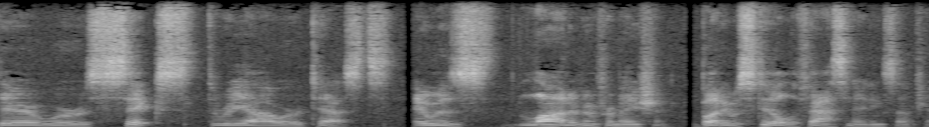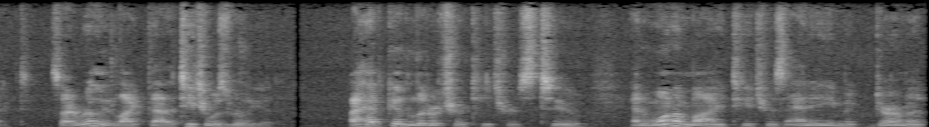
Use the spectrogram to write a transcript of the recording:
there were six three hour tests it was a lot of information, but it was still a fascinating subject. So I really liked that. The teacher was really good. I had good literature teachers too. And one of my teachers, Annie McDermott,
